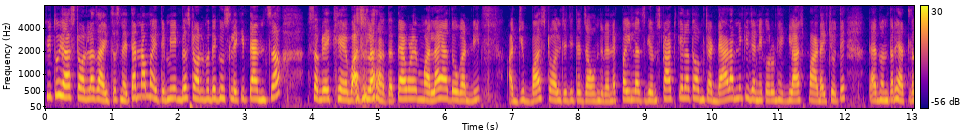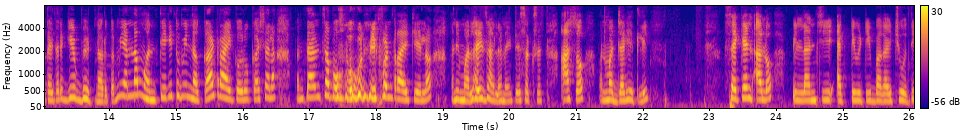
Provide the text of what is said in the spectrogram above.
की तू ह्या स्टॉलला जायचंच नाही. त्यांना माहिती आहे मी एकदा स्टॉलमध्ये घुसले की त्यांचा सगळे खेळ बाजूला राहतात. त्यामुळे मला या दोघांनी अजिबात स्टॉलच्या तिथे जाऊन दिलं नाही. पहिलाच गेम स्टार्ट केला तो आमच्या डॅडाने की जेणेकरून हे ग्लास पाडायचे होते. त्यानंतर ह्यातलं काहीतरी गिफ्ट भेटणार होतं. मी यांना म्हणते की तुम्ही नका ट्राय करू कशाला पण त्यांचा बघून बघून मी पण ट्राय केलं आणि मलाही झालं नाही ते सक्सेस असो पण मज्जा घेतली. सेकंड आलो पिल्लांची ॲक्टिव्हिटी बघायची होती.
